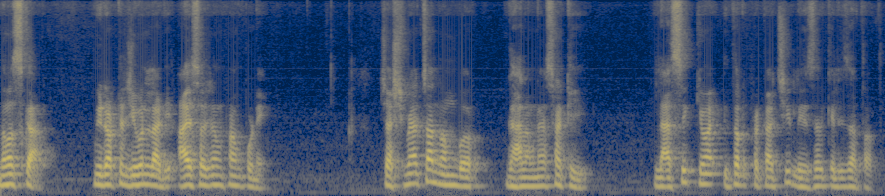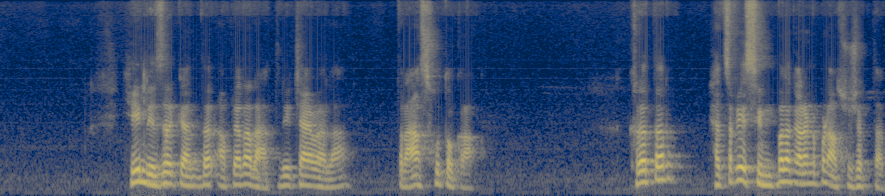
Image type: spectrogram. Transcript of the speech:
नमस्कार. मी doctor Jeevan Ladi eye surgeon from Pune. चष्म्याचा नंबर घालवण्यासाठी लॅसिक किंवा इतर प्रकारची लेझर केली जातात. हे लेझर केल्यानंतर आपल्याला रात्रीच्या वेळेला त्रास होतो का? खरं तर ह्याचं काही सिंपल कारण पण असू शकतात.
